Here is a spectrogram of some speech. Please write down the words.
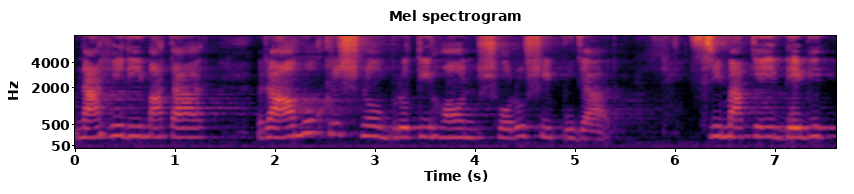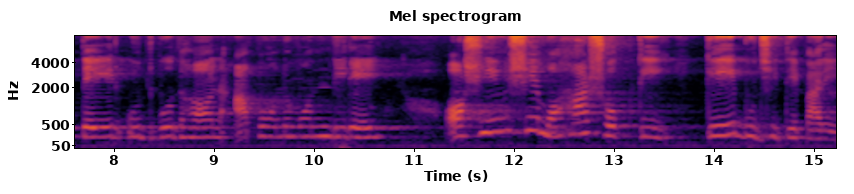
নাহেরি মাতার, রামকৃষ্ণ ব্রতী হন ষোড়শী পূজার। শ্রীমাকে দেবীত্বের উদ্বোধন আপন মন্দিরে। অসীম সে মহাশক্তি কে বুঝিতে পারে?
